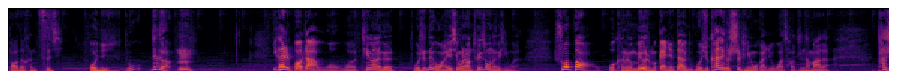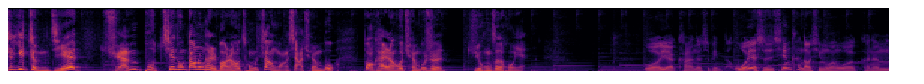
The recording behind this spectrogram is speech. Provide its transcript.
爆的很刺激。哦，你如那个一开始爆炸，我我听到那个我是那个网易新闻上推送那个新闻，说爆，我可能没有什么概念，但我去看那个视频，我感觉我操，真他妈的，它是一整节全部先从当中开始爆，然后从上往下全部爆开，然后全部是橘红色的火焰。我也看了那视频，我也是先看到新闻，我可能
